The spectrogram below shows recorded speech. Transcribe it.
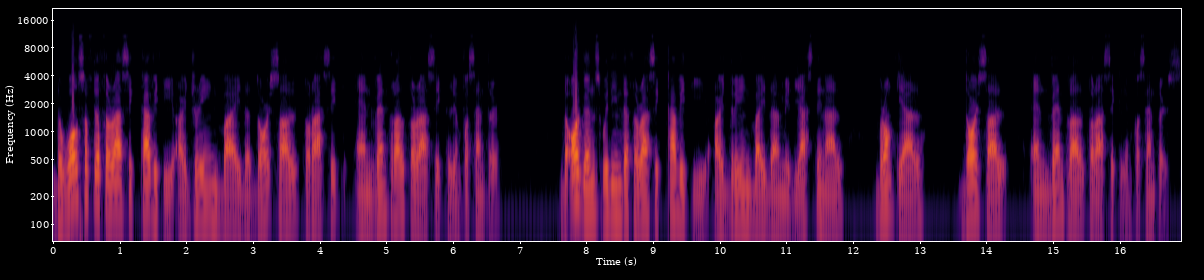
The walls of the thoracic cavity are drained by the dorsal thoracic and ventral thoracic lymphocenter. The organs within the thoracic cavity are drained by the mediastinal, bronchial, dorsal, and ventral thoracic lymphocenters.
